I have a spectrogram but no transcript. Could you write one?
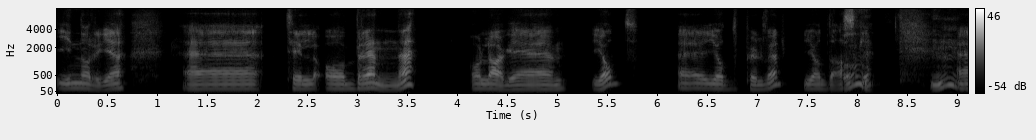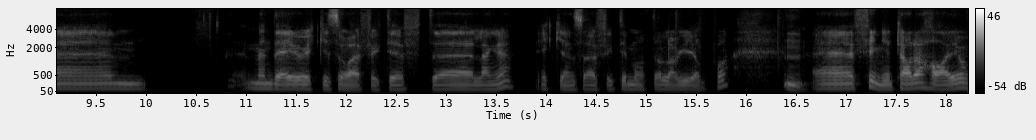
i Norge eh, til å brenne og lage jod. Eh, jodpulver. Jodaske. Mm. Men det er jo ikke så effektivt uh, lenger. Ikke en så effektiv måte å lage jod på. Mm. Uh, fingertallet har jo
